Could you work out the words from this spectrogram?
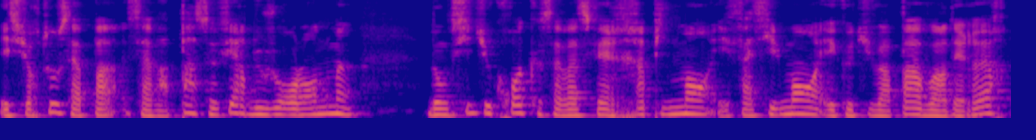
et surtout ça pas, ça va pas se faire du jour au lendemain. Donc si tu crois que ça va se faire rapidement et facilement et que tu vas pas avoir d'erreur,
